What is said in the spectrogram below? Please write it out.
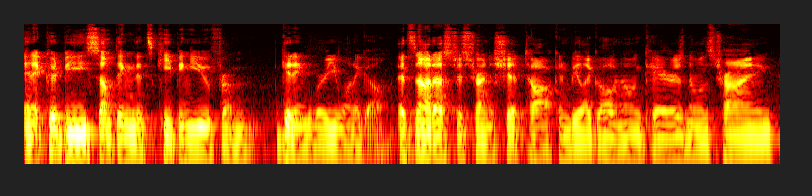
and it could be something that's keeping you from getting where you want to go. It's not us just trying to shit talk and be like, "Oh, no one cares, no one's trying,"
